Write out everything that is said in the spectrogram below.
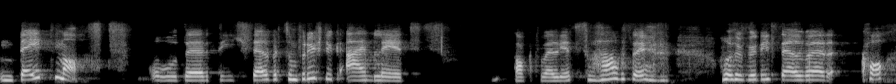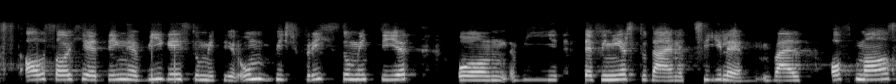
ein Date machst oder dich selber zum Frühstück einlädst, aktuell jetzt zu Hause, oder für dich selber kochst, all solche Dinge. Wie gehst du mit dir um? Wie sprichst du mit dir? Und wie definierst du deine Ziele? Weil oftmals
